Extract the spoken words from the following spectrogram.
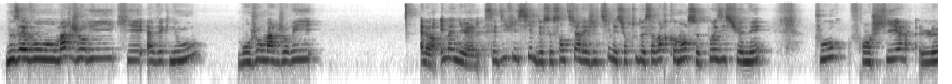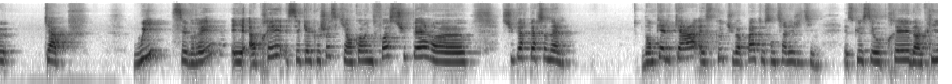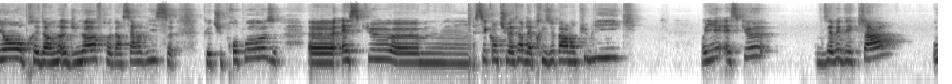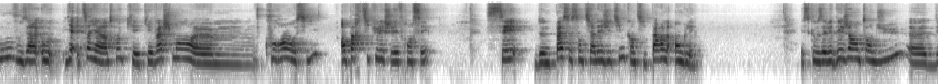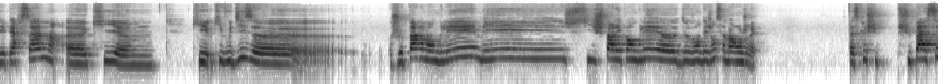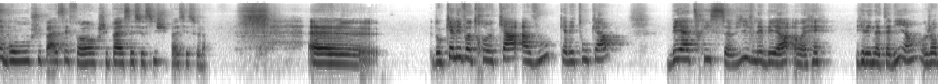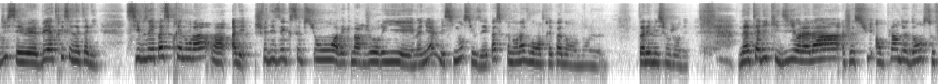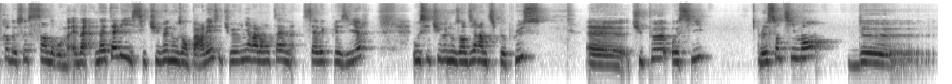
Nous avons Marjorie qui est avec nous. Bonjour Marjorie. Alors, Emmanuel, c'est difficile de se sentir légitime et surtout de savoir comment se positionner pour franchir le cap. Oui, c'est vrai, et après, c'est quelque chose qui est encore une fois super, euh, super personnel. Dans quel cas est-ce que tu vas pas te sentir légitime? Est-ce que c'est auprès d'un client, auprès d'une offre, d'un service que tu proposes? Euh, Est-ce que euh, c'est quand tu vas faire de la prise de parole en public? Vous voyez, est-ce que vous avez des cas où vous avez... il y a, un truc qui est, vachement euh, courant aussi, en particulier chez les Français, c'est de ne pas se sentir légitime quand ils parlent anglais. Est-ce que vous avez déjà entendu euh, des personnes euh, qui, qui, qui, vous disent Je parle anglais, mais si je parlais pas anglais devant des gens, ça m'arrangerait? Parce que je suis, je suis pas assez bon, je suis pas assez fort, je suis pas assez ceci, je suis pas assez cela. donc, quel est votre cas à vous? Quel est ton cas? Béatrice, vive les Béa. Ouais et les Nathalie. Hein. Aujourd'hui, c'est euh, Béatrice et Nathalie. Si vous n'avez pas ce prénom-là, ben, allez, je fais des exceptions avec Marjorie et Emmanuel, mais sinon, si vous n'avez pas ce prénom-là, vous ne rentrez pas dans, dans l'émission aujourd'hui. Nathalie qui dit Oh là là, je suis en plein dedans, souffrir de ce syndrome. Eh bien, Nathalie, si tu veux nous en parler, si tu veux venir à l'antenne, c'est avec plaisir. Ou si tu veux nous en dire un petit peu plus, euh, tu peux aussi. Le sentiment de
